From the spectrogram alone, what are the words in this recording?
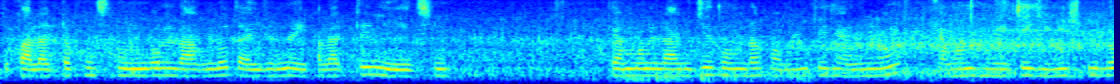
তো কালারটা খুব সুন্দর লাগল, তাই জন্য এই কালারটাই নিয়েছি। কেমন লাগছে তোমরা কমেন্টে জানিও। কেমন হয়েছে জিনিসগুলো?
